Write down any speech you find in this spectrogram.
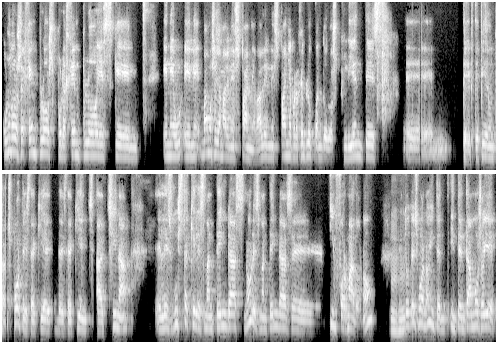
uno de los ejemplos, por ejemplo, es que en, vamos a llamar en España, ¿vale? En España, por ejemplo, cuando los clientes eh, te, piden un transporte desde aquí, desde aquí a China, eh, les gusta que les mantengas, ¿no? Les mantengas eh, informado, ¿no? Entonces, bueno, intentamos, oye,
